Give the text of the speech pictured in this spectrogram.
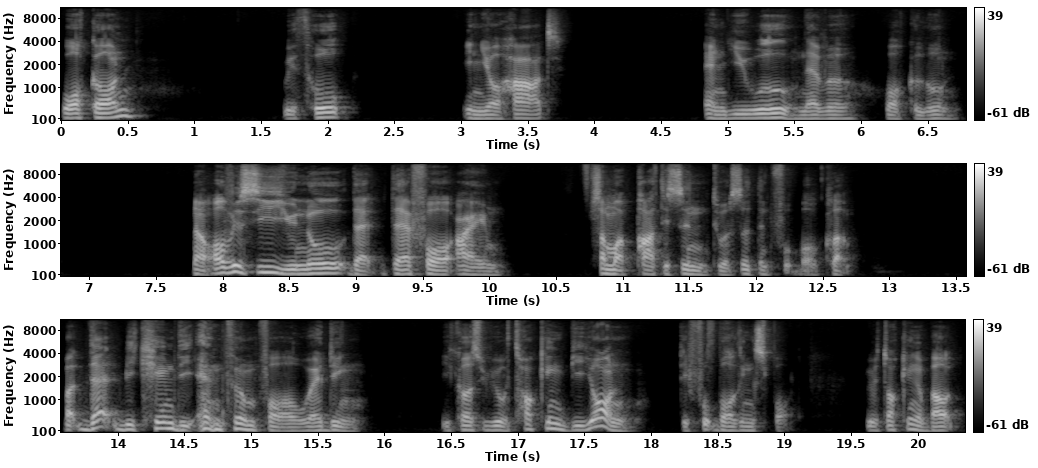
Walk on with hope in your heart, and you will never walk alone. Now, obviously, you know that therefore I'm somewhat partisan to a certain football club. But that became the anthem for our wedding because we were talking beyond the footballing sport. We were talking about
